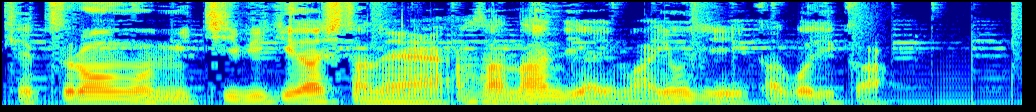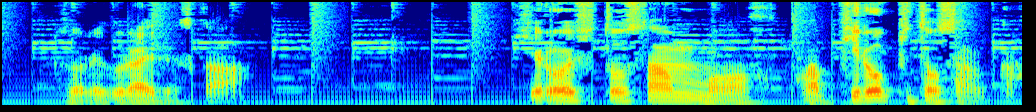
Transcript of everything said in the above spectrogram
結論を導き出したね。朝何時や今 ?4 時か5時か。それぐらいですか。ヒロヒトさんも、あ、ピロピトさんか。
